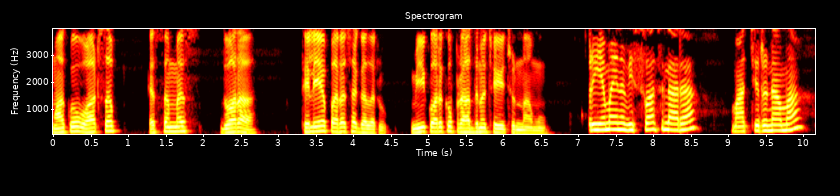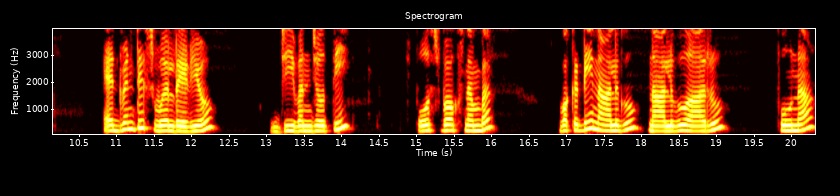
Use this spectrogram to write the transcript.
మాకు వాట్సాప్ ఎస్ఎంఎస్ ద్వారా తెలియపరచగలరు. మీ కొరకు ప్రార్థన చేయుచున్నాము. ప్రియమైన విశ్వాసులారా మా చిరునామా Adventist World Radio Jeevan Jyothi post box number ఒకటి నాలుగు నాలుగు ఆరు పూనా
